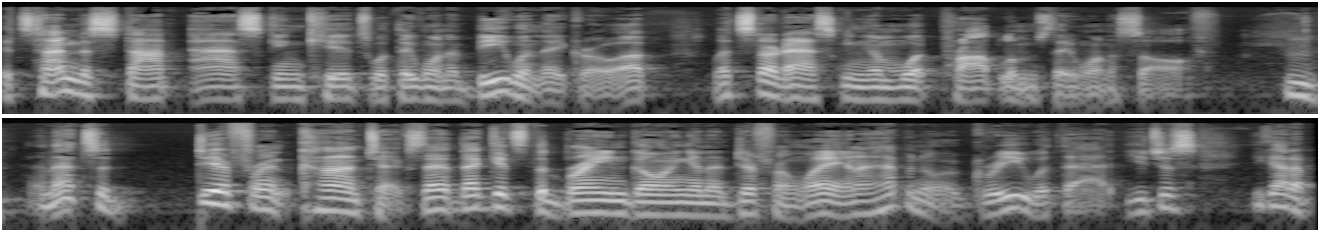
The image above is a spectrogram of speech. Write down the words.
"It's time to stop asking kids what they want to be when they grow up. Let's start asking them what problems they want to solve." Hmm. And that's a different context. That that gets the brain going in a different way. And I happen to agree with that. You just you got to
